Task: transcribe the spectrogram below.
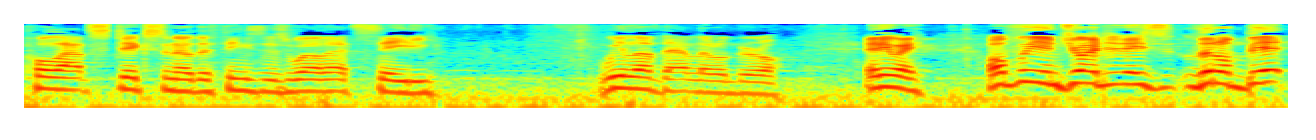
pull out sticks and other things as well. That's Sadie. We love that little girl. Anyway, hopefully you enjoyed today's little bit.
